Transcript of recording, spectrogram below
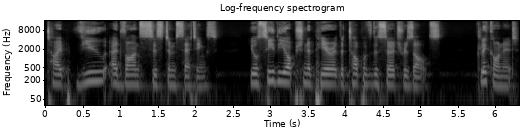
type View Advanced System Settings. You'll see the option appear at the top of the search results. Click on it.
